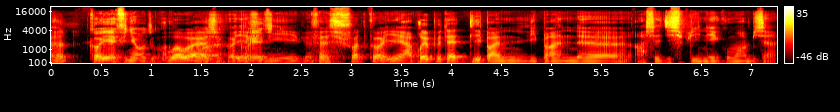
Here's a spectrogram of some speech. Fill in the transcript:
Hein? Quand il a fini, en tout cas. Ouais, ouais, Ouais, c'est quand il a a fini. Enfin, c'est choix de quoi. Et après, peut-être, Lipan, Lipan euh, assez discipliné comme un bizarre.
